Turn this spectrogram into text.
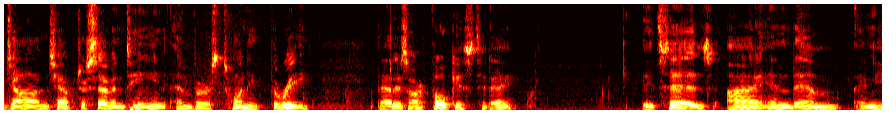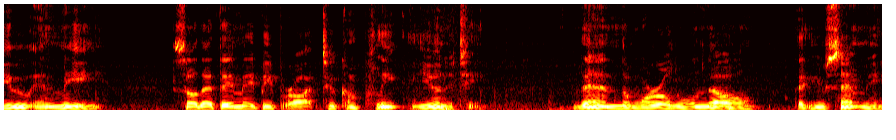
John chapter 17 and verse 23. That is our focus today. It says, I in them and you in me, so that they may be brought to complete unity. Then the world will know that you sent me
